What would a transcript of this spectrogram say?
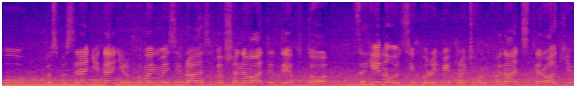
У безпосередній день роковин ми зібралися вшанувати тих, хто загинув у цій боротьбі протягом 12 років.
